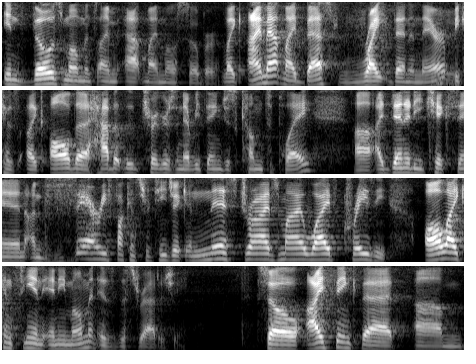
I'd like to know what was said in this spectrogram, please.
in those moments, I'm at my most sober. Like I'm at my best right then and there because like all the habit loop triggers and everything just come to play. Uh, identity kicks in. I'm very fucking strategic, and this drives my wife crazy. All I can see in any moment is the strategy. So I think that um,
